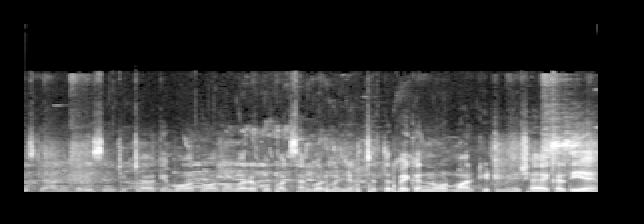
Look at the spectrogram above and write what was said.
इसके हाल में खरीद से ठीक ठाक हैं। बहुत बहुत मुबारक हो। पाकिस्तान गवर्नमेंट ने पचहत्तर रुपये का नोट मार्केट में शाया कर दिया है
